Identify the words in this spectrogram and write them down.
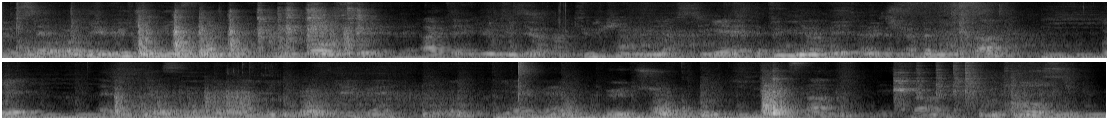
You said 23 Nisan olsun. I take you video. Türkiye'nin lastiği. Ye, 23 Nisan. Ye, evet, yazıyor. 20, 23 Nisan. Nisan. Kutlu olsun.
